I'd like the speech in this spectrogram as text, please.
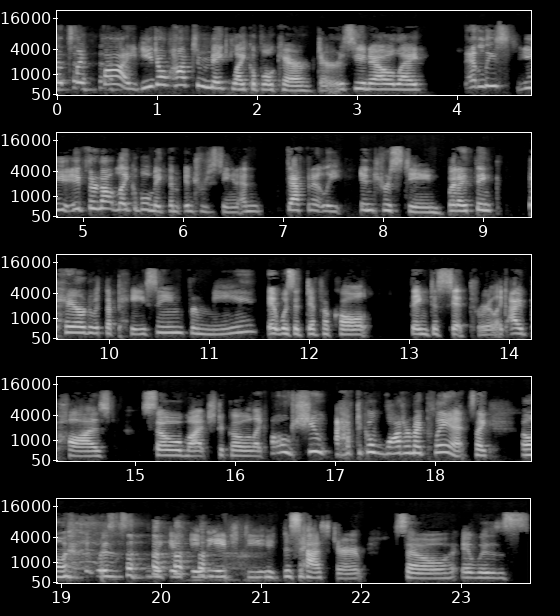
that's like fine. You don't have to make likable characters, you know, like at least if they're not likable, make them interesting and definitely interesting. But I think paired with the pacing for me, it was a difficult thing to sit through. Like I paused so much to go like, oh shoot, I have to go water my plants. Like, oh, it was like an ADHD disaster. So it was.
